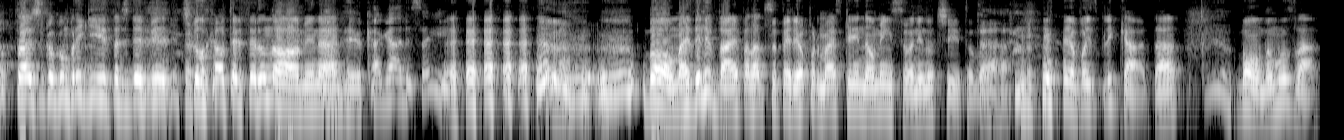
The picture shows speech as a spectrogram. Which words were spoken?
o Freud ficou com preguiça de, definir, de colocar o terceiro nome, né? Tá meio cagado isso aí. Bom, mas ele vai falar do super eu por mais que ele não mencione no título. Tá. eu vou explicar, tá? Bom, vamos lá.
